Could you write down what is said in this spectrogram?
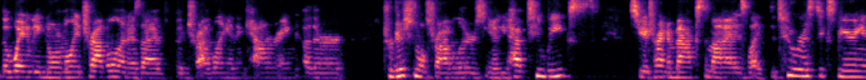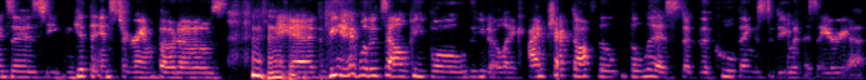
the way we normally travel, and as I've been traveling and encountering other traditional travelers, you know, you have two weeks so you're trying to maximize like the tourist experiences. So you can get the Instagram photos and be able to tell people, you know, like I checked off the, the list of the cool things to do in this area.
